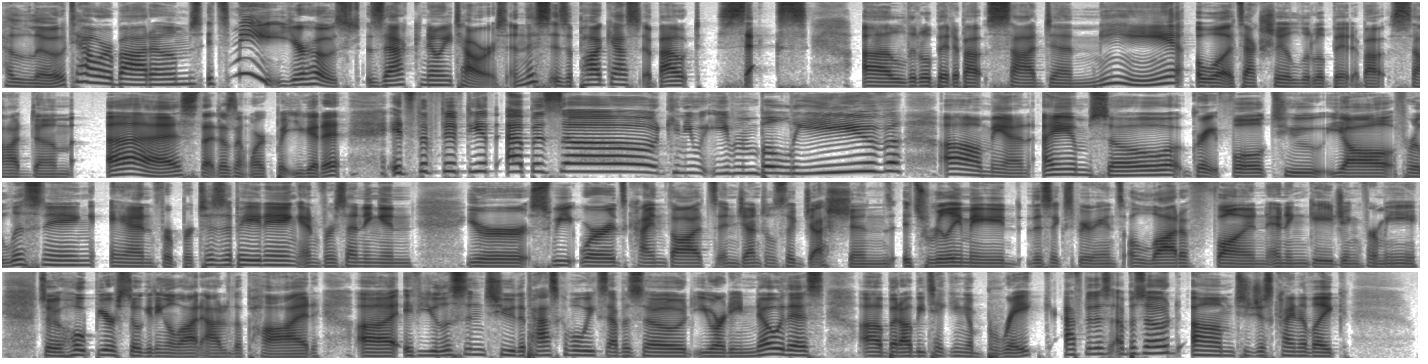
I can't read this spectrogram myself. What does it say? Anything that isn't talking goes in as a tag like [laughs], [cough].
Hello, Tower Bottoms. It's me, your host, Zach Noe Towers, and this is a podcast about sex. A little bit about sodomy. Well, it's actually a little bit about Sodom us. That doesn't work, but you get it. It's the 50th episode. Can you even believe? Oh man, I am so grateful to y'all for listening and for participating and for sending in your sweet words, kind thoughts, and gentle suggestions. It's really made this experience a lot of fun and engaging for me. So I hope you're still getting a lot out of the pod. Uh, if you listen to the past couple weeks episode, you already know this, uh, but I'll be taking a break after this episode um, to just kind of like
